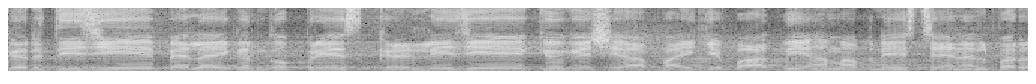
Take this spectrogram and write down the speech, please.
कर दीजिए बेल आइकन को प्रेस कर लीजिए, क्योंकि शिहाब भाई के बाद भी हम अपने इस चैनल पर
